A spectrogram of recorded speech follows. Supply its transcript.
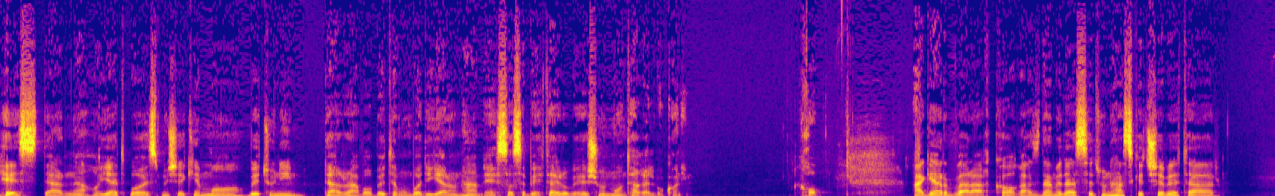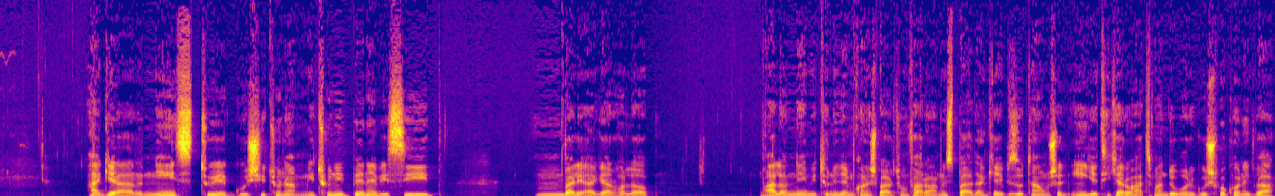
حس در نهایت باعث میشه که ما بتونیم در روابطمون با دیگران هم احساس بهتری رو بهشون منتقل بکنیم. خب اگر ورق کاغذ دم دستتون هست که چه بهتر؟ اگر نیست توی گوشیتونم می‌تونید بنویسید. ولی اگر حالا الان نمی‌تونید امکانش براتون فراهم نیست. بعدا که اپیزود تموم شد این یه تیکر رو حتما دوباره گوش بکنید و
